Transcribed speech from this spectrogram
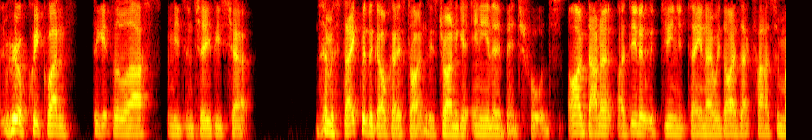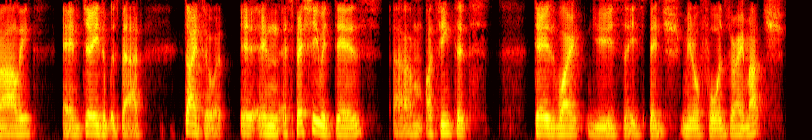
real quick one to get to the last mids and cheapies chat. The mistake with the Gold Coast Titans is trying to get any of their bench forwards. I've done it. I did it with Junior Tino, with Isaac Fa'asuamaleaui, and geez, it was bad. Don't do it and especially with Des, um, I think that Des won't use these bench middle forwards very much.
